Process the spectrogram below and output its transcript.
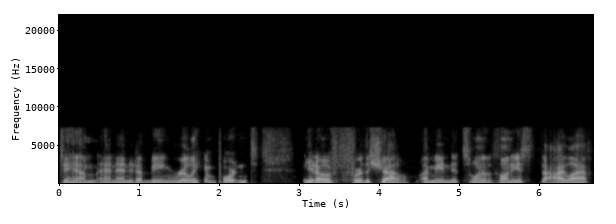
to him and ended up being really important, you know, for the show. I mean, it's one of the funniest. That I laughed,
